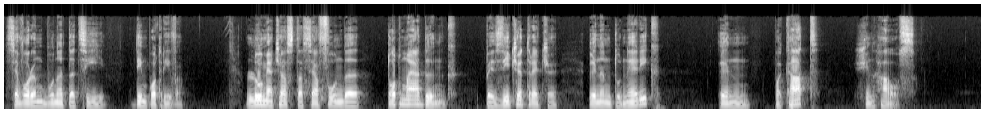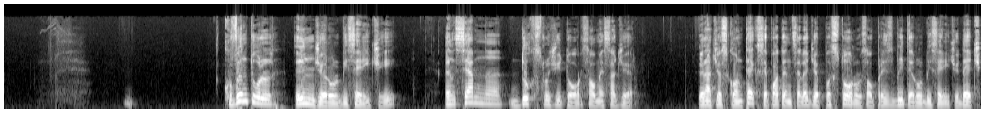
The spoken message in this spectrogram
se vor îmbunătăți, din potrivă. Lumea aceasta se afundă tot mai adânc, pe zi ce trece, în întuneric, în păcat și în haos. Cuvântul Îngerul bisericii înseamnă duh slujitor sau mesager. În acest context se poate înțelege păstorul sau prezbiterul bisericii. Deci,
